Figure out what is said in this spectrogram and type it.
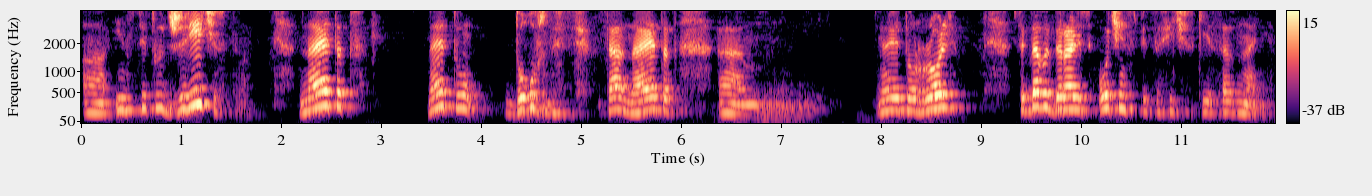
э, институт жречества, на, этот, на эту должность, да, на, этот, эм, на эту роль всегда выбирались очень специфические сознания.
